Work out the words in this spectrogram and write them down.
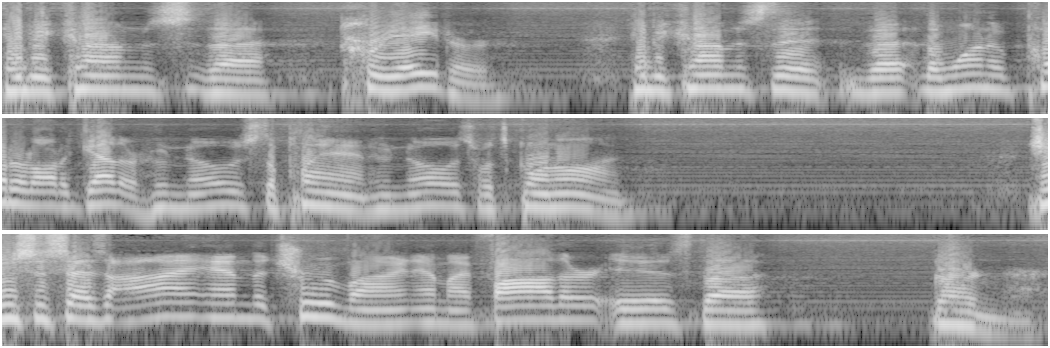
He becomes the creator. He becomes the, the, the one who put it all together, who knows the plan, who knows what's going on. Jesus says, I am the true vine, and my Father is the gardener.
